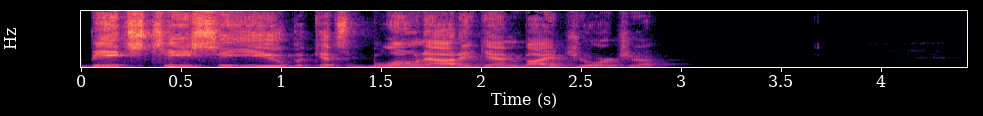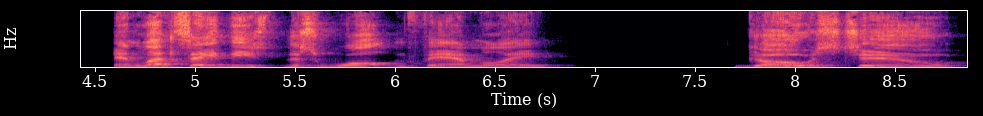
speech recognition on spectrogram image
beats TCU but gets blown out again by Georgia. And let's say these this Walton family goes to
